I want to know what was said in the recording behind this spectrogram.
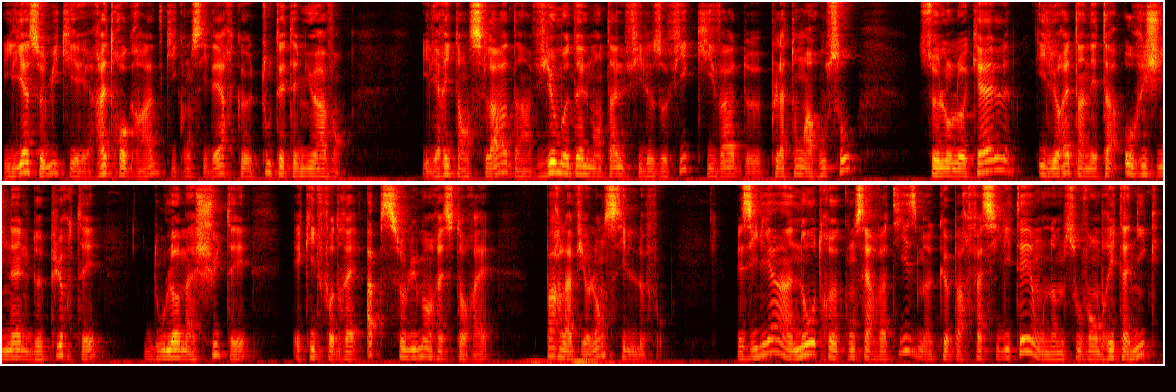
Il y a celui qui est rétrograde, qui considère que tout était mieux avant. Il hérite en cela d'un vieux modèle mental philosophique qui va de Platon à Rousseau, selon lequel il y aurait un état originel de pureté, d'où l'homme a chuté, et qu'il faudrait absolument restaurer, par la violence s'il le faut. Mais il y a un autre conservatisme que par facilité on nomme souvent britannique,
